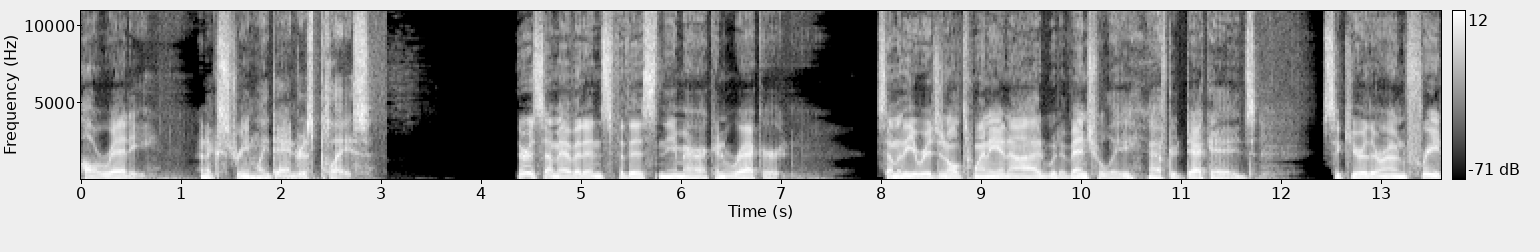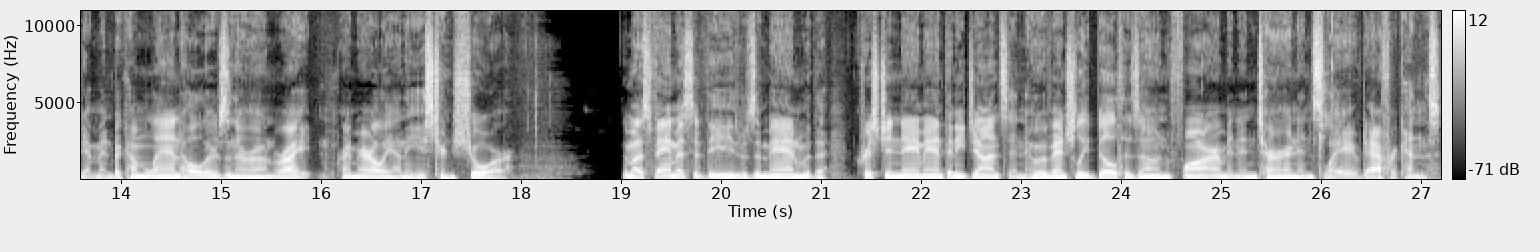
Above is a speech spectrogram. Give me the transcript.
already an extremely dangerous place. There is some evidence for this in the American record. Some of the original 20 and odd would eventually, after decades, secure their own freedom and become landholders in their own right, primarily on the Eastern Shore. The most famous of these was a man with a Christian name Anthony Johnson, who eventually built his own farm and in turn enslaved Africans.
